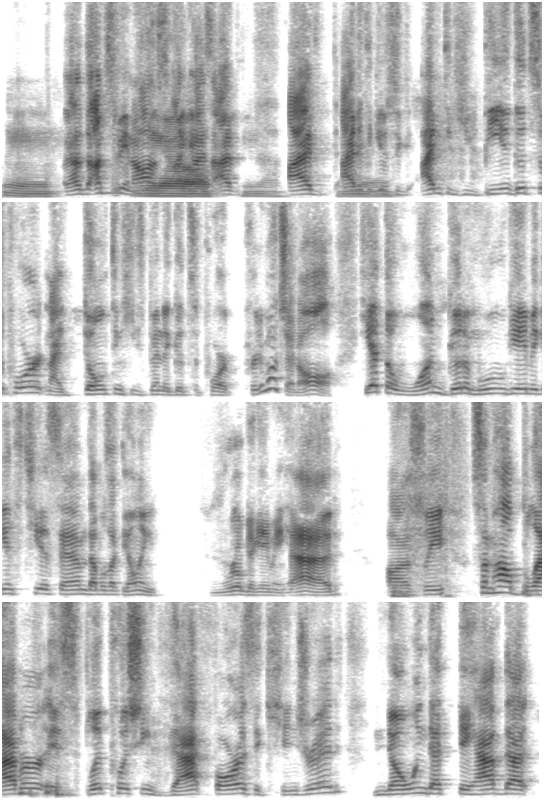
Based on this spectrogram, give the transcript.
mm. I'm, just being honest, no, like, guys. I've, no, I've, I didn't think he was. I didn't think he'd be a good support, and I don't think he's been a good support pretty much at all. He had the one good move game against TSM. That was like the only real good game he had. Honestly, somehow Blaber is split pushing that far as a Kindred, knowing that they have that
